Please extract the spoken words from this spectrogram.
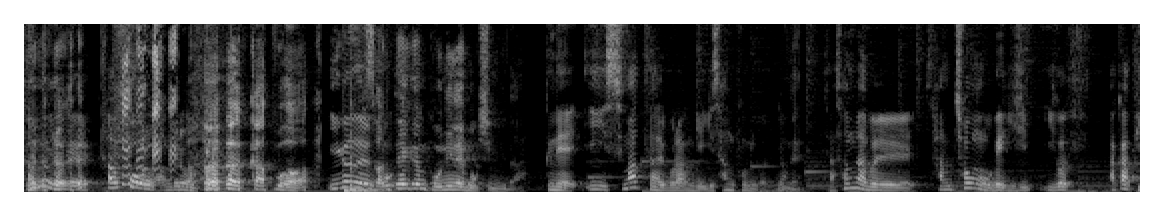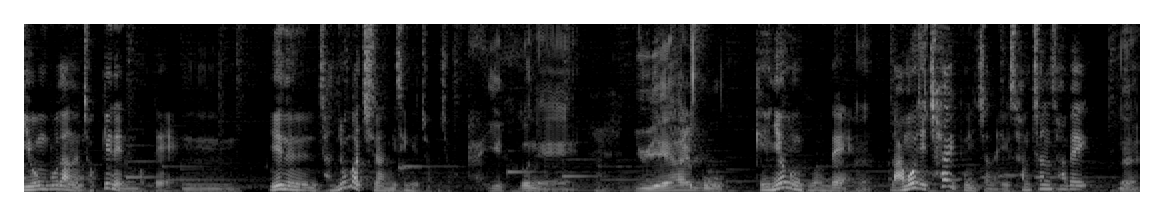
감독님을 탑4로 만들어 볼게요. 카푸어. 이거는 뭐- 선택은 본인의 몫입니다. 근데 이 스마트 할부라는 게 이게 상품이거든요. 네. 자, 선납을 3,520 이거 아까 비용보다는 적게 내는 건데 음, 얘는 잔존 가치라는 게 생겼죠. 그죠? 아, 이게 그거네. 음. 유예 할부. 개념은 그건데 네. 나머지 차액분 있잖아요. 이게 3,435만 네.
